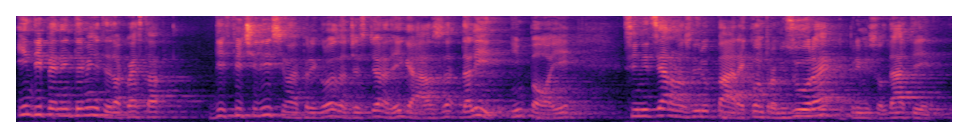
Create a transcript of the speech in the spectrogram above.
Indipendentemente da questa difficilissima e pericolosa gestione dei gas, da lì in poi si iniziarono a sviluppare contromisure, i primi soldati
